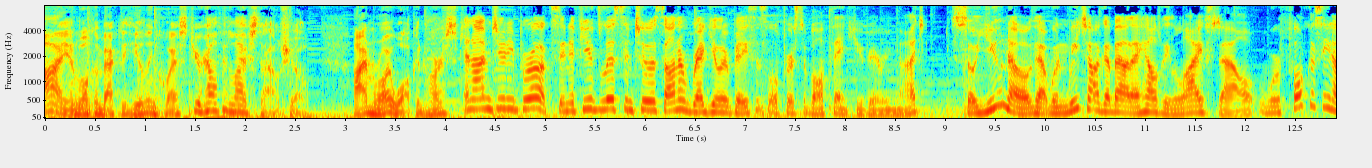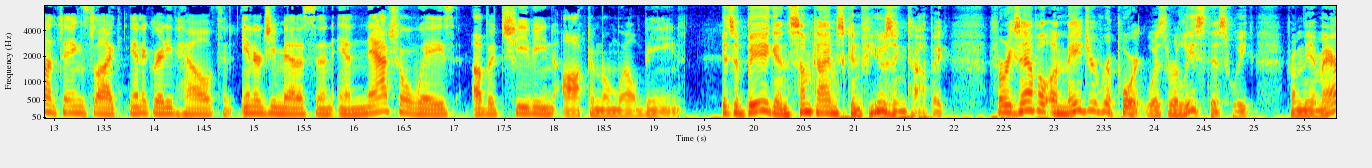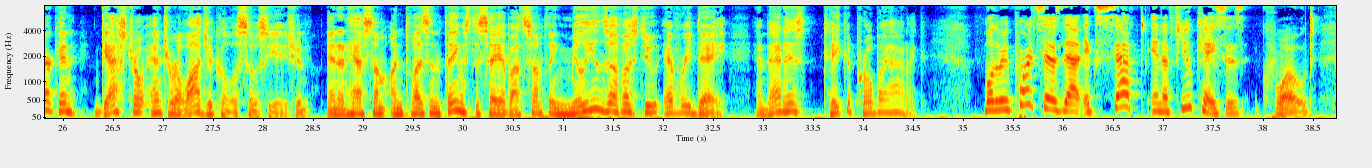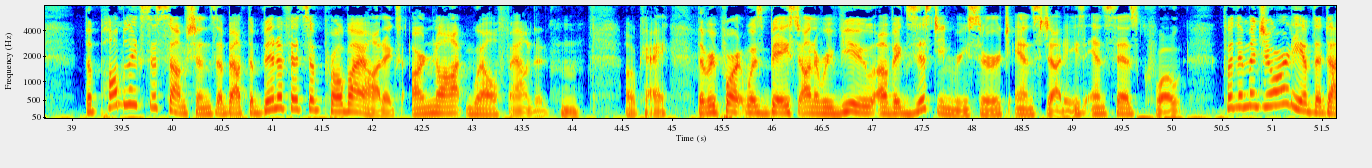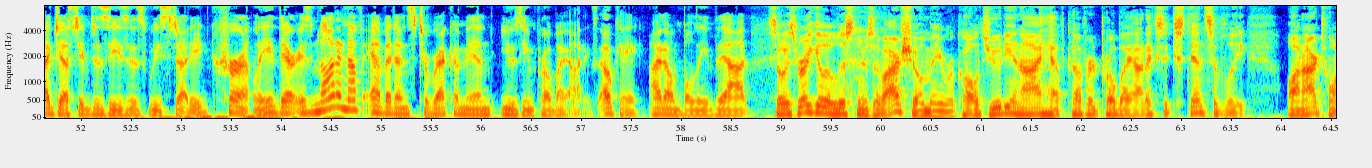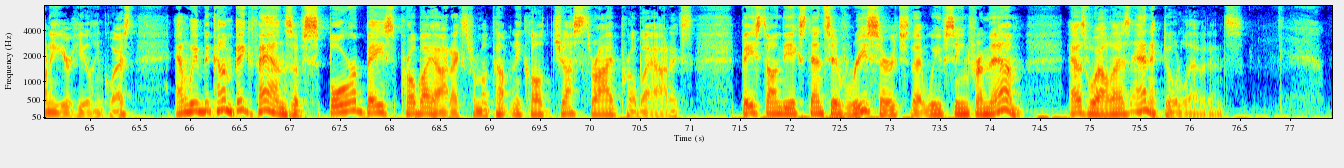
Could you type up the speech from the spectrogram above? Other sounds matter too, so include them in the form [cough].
Hi, and welcome back to Healing Quest, your healthy lifestyle show. I'm Roy Walkenhorst. And I'm Judy Brooks. And if you've listened to us on a regular basis, well, first of all, thank you very much. So, you know that when we talk about a healthy lifestyle, we're focusing on things like integrative health and energy medicine and natural ways of achieving optimum well being. It's a big and sometimes confusing topic. For example, a major report was released this week from the American Gastroenterological Association, and it has some unpleasant things to say about something millions of us do every day, and that is take a probiotic. Well, the report says that, except in a few cases, quote, the public's assumptions about the benefits of probiotics are not well founded. Hmm. Okay. The report was based on a review of existing research and studies and says, quote, for the majority of the digestive diseases we studied, currently there is not enough evidence to recommend using probiotics. Okay, I don't believe that. So, as regular listeners of our show may recall, Judy and I have covered probiotics extensively on our 20 year healing quest. And we've become big fans of spore based probiotics from a company called Just Thrive Probiotics, based on the extensive research that we've seen from them, as well as anecdotal evidence.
